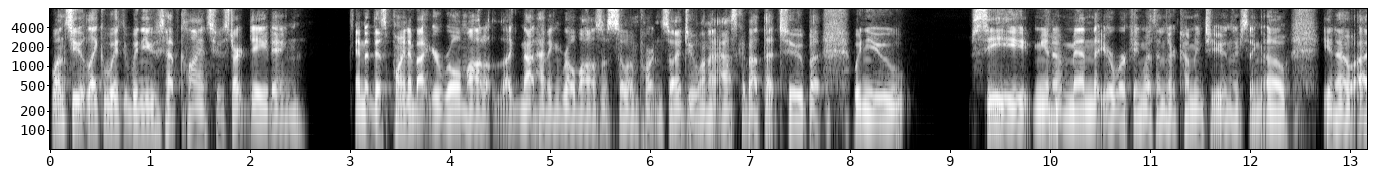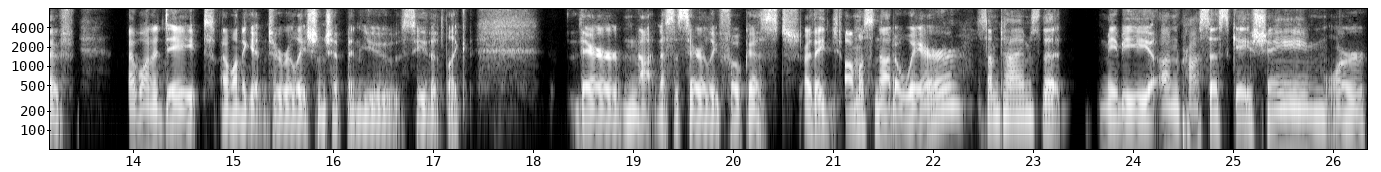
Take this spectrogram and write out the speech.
once you like with when you have clients who start dating, and at this point about your role model, like not having role models is so important. So I do want to ask about that too. But when you see, you know, men that you're working with and they're coming to you and they're saying, "Oh, you know, I've I want to date, I want to get into a relationship," and you see that like they're not necessarily focused are they almost not aware sometimes that maybe unprocessed gay shame or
